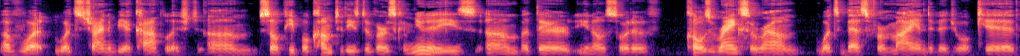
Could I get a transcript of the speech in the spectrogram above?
of what what's trying to be accomplished. Um, so people come to these diverse communities, um, but they're you know sort of close ranks around what's best for my individual kid.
